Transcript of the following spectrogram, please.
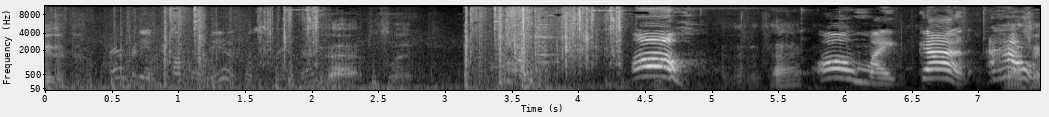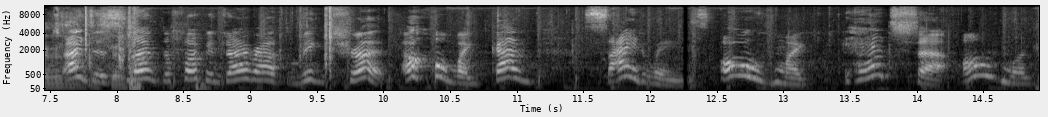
Do that. Everybody in fucking vehicles free, do that flip Oh! and then attack. Oh my god! Ouch! Yeah, I I just sniped the fucking driver out the big truck. Oh my god! Sideways. Oh my headshot. Oh my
